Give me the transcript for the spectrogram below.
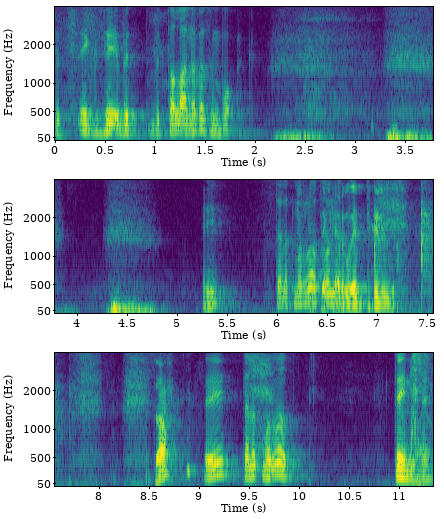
بتجزي بت... بتطلع نفس من بقك. إيه؟ ثلاث مرات أنت قلنا. كروت ال- صح؟ إيه؟ ثلاث مرات. تاني تاني.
